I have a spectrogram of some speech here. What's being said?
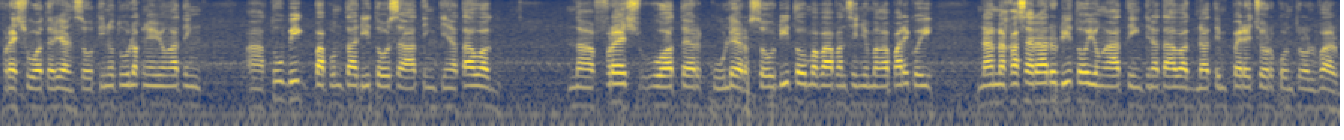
fresh water yan. So tinutulak niya yung ating ah, tubig papunta dito sa ating tinatawag na fresh water cooler. So dito mapapansin yung mga parikoy na nakasarado dito yung ating tinatawag na temperature control valve.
